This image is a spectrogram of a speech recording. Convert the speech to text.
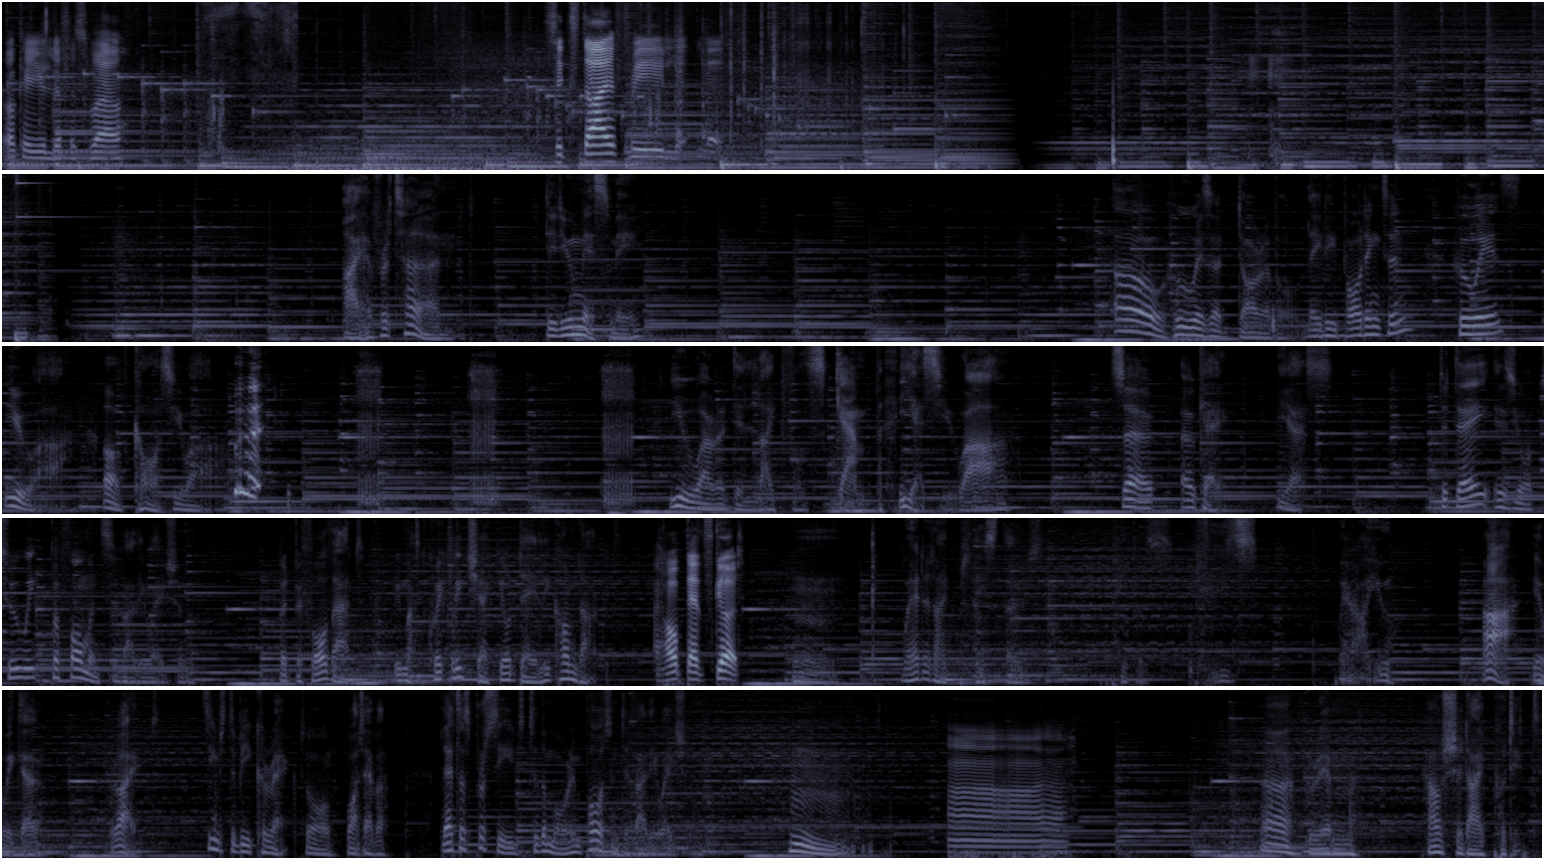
Okay, you live as well. Six die, three live. Returned. Did you miss me? Oh, who is adorable? Lady Pawington? Who is? You are. Of course you are. You are a delightful scamp. Yes, you are. So, okay. Yes. Today is your two week performance evaluation. But before that, we must quickly check your daily conduct. I hope that's good. Hmm. Where did I place those papers? Please. Where are you? Ah, here we go. Right. Seems to be correct, or whatever. Let us proceed to the more important evaluation. Hmm. Uh, Ah, Grim. How should I put it?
